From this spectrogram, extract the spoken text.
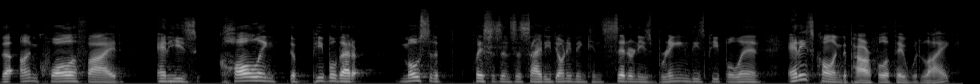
the unqualified, and he's calling the people that most of the places in society don't even consider, and he's bringing these people in, and he's calling the powerful if they would like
